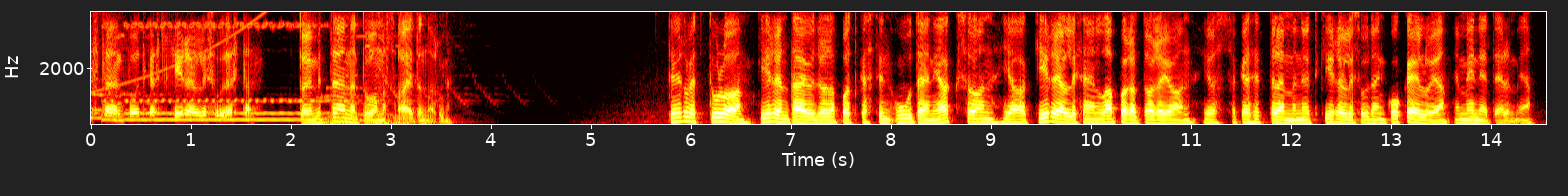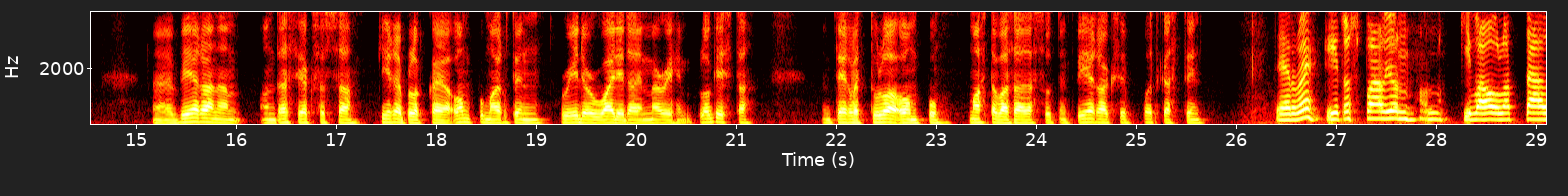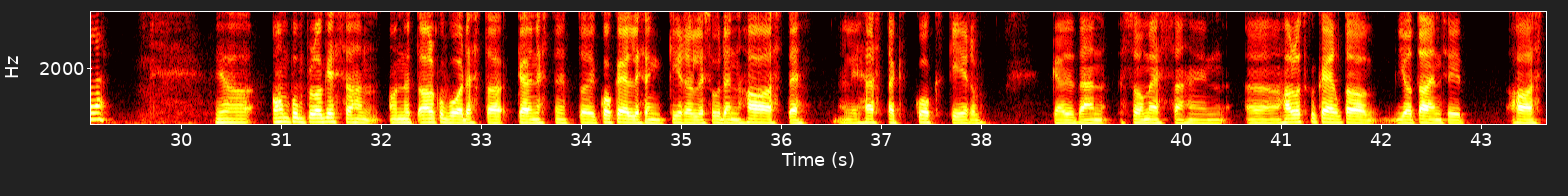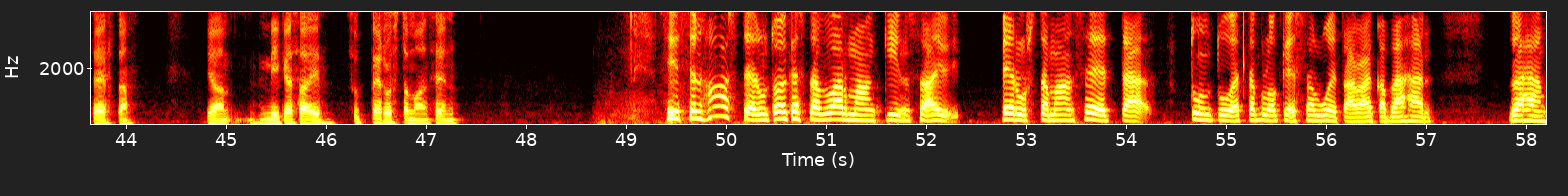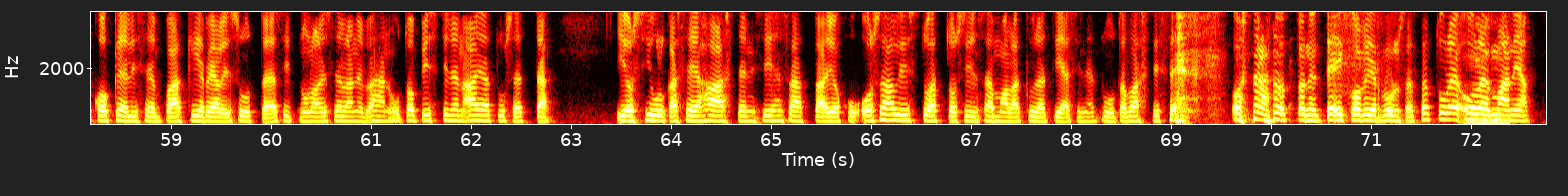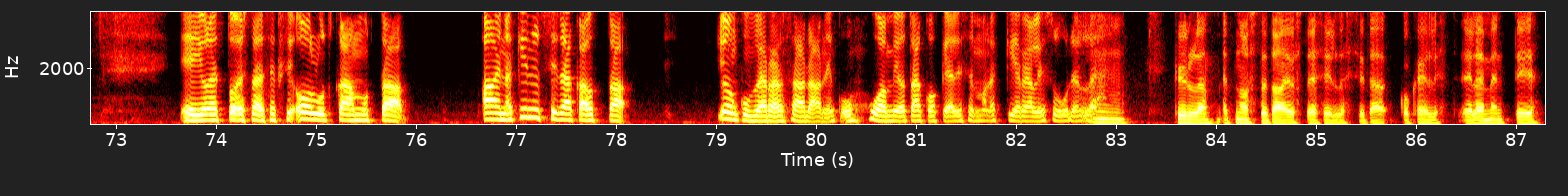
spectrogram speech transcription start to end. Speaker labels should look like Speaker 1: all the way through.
Speaker 1: uudestaan podcast-kirjallisuudesta.
Speaker 2: Toimittajana Tuomas Aitonurmi. Tervetuloa Kirjantajuudella podcastin uuteen jaksoon ja kirjalliseen laboratorioon, jossa käsittelemme nyt kirjallisuuden kokeiluja ja menetelmiä. Vieraana on tässä jaksossa kirjablokkaja Omppu Martin Reader Why Did I Marry Him blogista. Tervetuloa Omppu. Mahtavaa saada sinut nyt vieraaksi podcastiin.
Speaker 3: Terve, kiitos paljon. On kiva olla täällä.
Speaker 2: Ja Ompun blogissahan on nyt alkuvuodesta käynnistynyt toi kokeellisen kirjallisuuden haaste, eli hashtag kokkir käytetään somessa. Niin, äh, haluatko kertoa jotain siitä haasteesta ja mikä sai sut perustamaan sen?
Speaker 3: Siis sen haasteen, mutta oikeastaan varmaankin sai perustamaan se, että tuntuu, että blogeissa luetaan aika vähän, vähän kokeellisempaa kirjallisuutta ja sitten minulla oli sellainen vähän utopistinen ajatus, että jos julkaisee haasteen, niin siihen saattaa joku osallistua. Tosin samalla kyllä tiesin, että luultavasti se osanotto nyt ei kovin runsasta tule mm. olemaan ja ei ole toistaiseksi ollutkaan, mutta ainakin nyt sitä kautta jonkun verran saadaan niin kuin huomiota kokeellisemmalle kirjallisuudelle. Mm.
Speaker 2: Kyllä, että nostetaan just esille sitä kokeellista elementtiä.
